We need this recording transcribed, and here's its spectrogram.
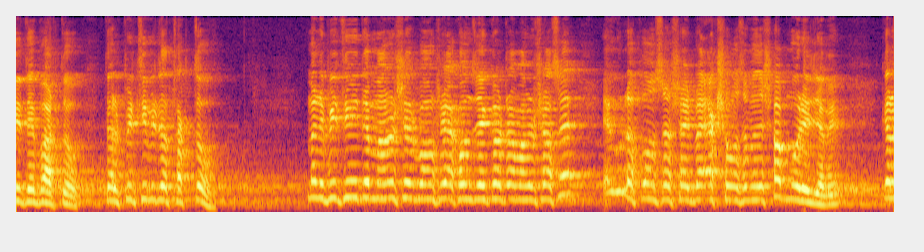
দিতে পারতো, তাহলে পৃথিবীটা থাকতো। মানে পৃথিবীতে মানুষের বংশে এখন যে কটা মানুষ আছে, এগুলো পঞ্চাশ, ষাট বা একশো বছর মধ্যে সব মরে যাবে। কেন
